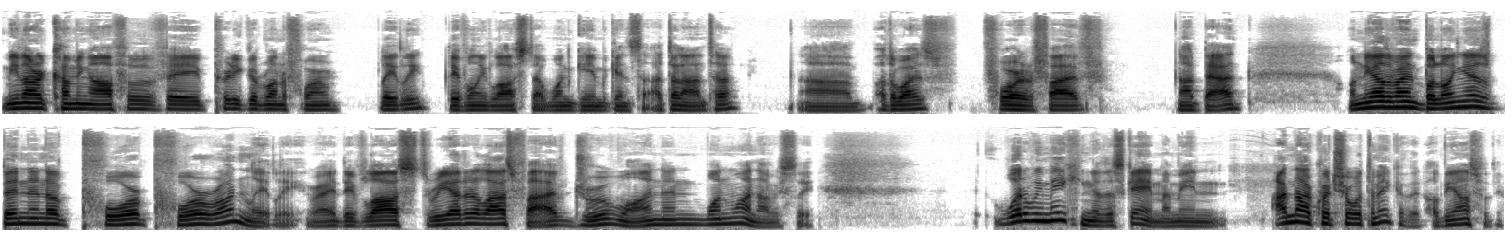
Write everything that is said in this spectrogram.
Milan are coming off of a pretty good run of form lately. They've only lost that one game against Atalanta. Uh, otherwise, four out of five, not bad. On the other end, Bologna has been in a poor, poor run lately, right? They've lost three out of the last five, drew one, and won one, obviously. What are we making of this game? I mean, I'm not quite sure what to make of it. I'll be honest with you.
